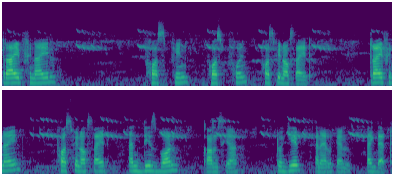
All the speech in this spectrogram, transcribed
triphenyl phosphine phosphine phosphine oxide triphenyl phosphine oxide and this bond comes here to give an alkene like that.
